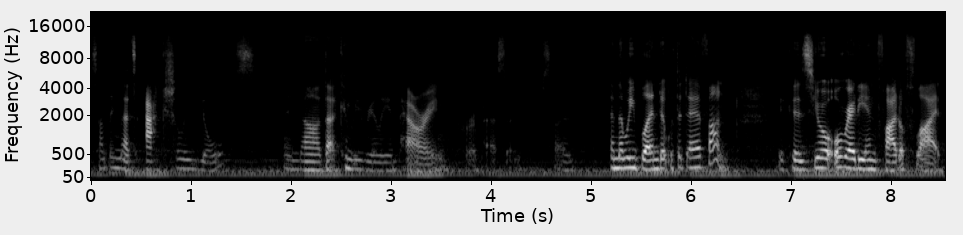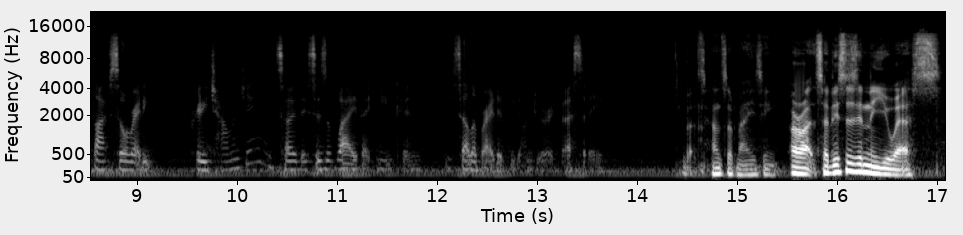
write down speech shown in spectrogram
something that's actually yours, and uh, that can be really empowering for a person. So, and then we blend it with a day of fun, because you're already in fight or flight. Life's already pretty challenging, and so this is a way that you can be celebrated beyond your adversity. That sounds amazing. All right, so this is in the US.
